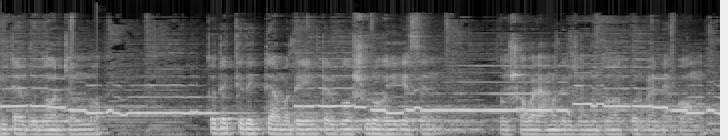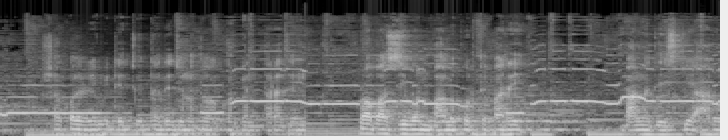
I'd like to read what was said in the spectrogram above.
ইন্টারভিউ দেওয়ার জন্য। তো দেখতে দেখতে আমাদের ইন্টারভিউ শুরু হয়ে গেছেন। তো সবাই আমাদের জন্য দোয়া করবেন এবং সকল রেমিটেড যোদ্ধাদের জন্য দোয়া করবেন। তারা যেন প্রবাস জীবন ভালো করতে পারে, বাংলাদেশকে আরও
